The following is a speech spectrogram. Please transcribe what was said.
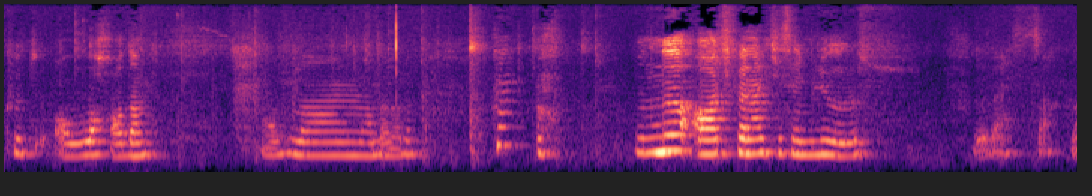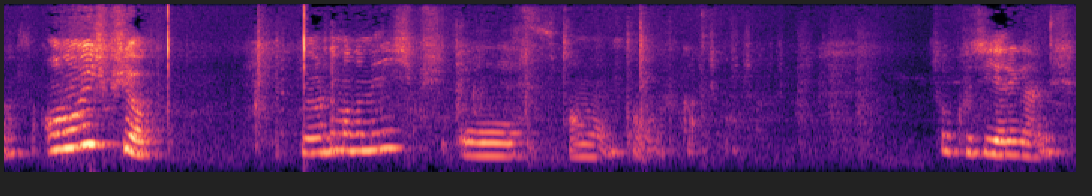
kötü. Allah adam. Allah'ım adam adam. Bunda ağaç falan kesebiliyoruz. Şurada ben saklansam. Ama hiçbir şey yok. Gördüm adamın hiçbir şey. Of tamam tamam kaç kaç. kaç. Çok kötü yere gelmiş.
